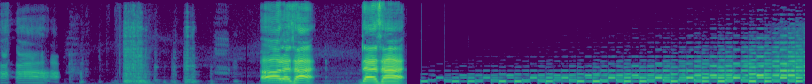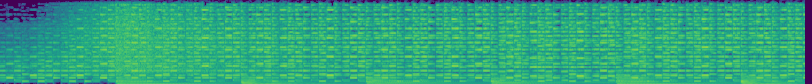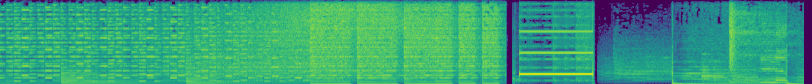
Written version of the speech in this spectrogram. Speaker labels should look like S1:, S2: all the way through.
S1: oh, that's hot. That's hot.
S2: Say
